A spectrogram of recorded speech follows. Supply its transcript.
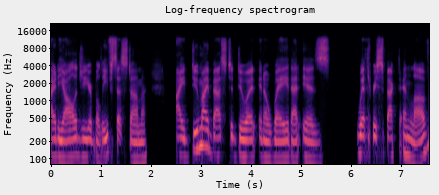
ideology or belief system, I do my best to do it in a way that is with respect and love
